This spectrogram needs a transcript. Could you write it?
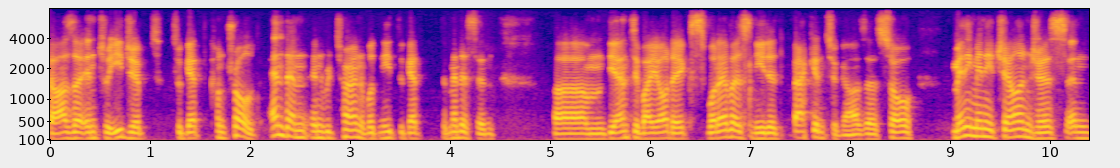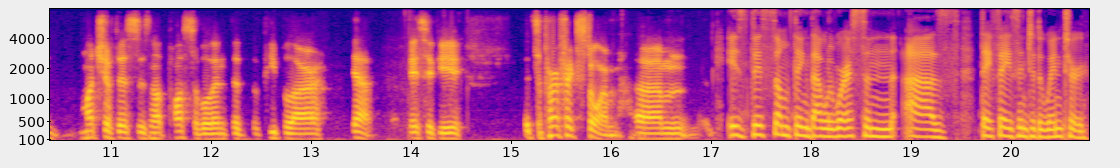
Gaza into Egypt to get controlled, and then in return would need to get the medicine, um, the antibiotics, whatever is needed back into Gaza. So many, many challenges, and much of this is not possible, and the, the people are, yeah, basically it's a perfect storm. Um, Is this something that will worsen as they face into the winter?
